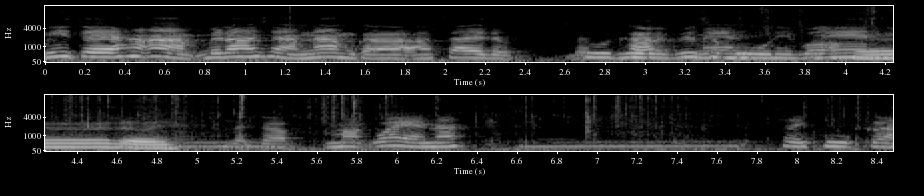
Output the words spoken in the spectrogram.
มีแต่ห้าอาบเวลาสามน้ำก็เอาใส่แบบแบบดูคัดแบบคือสแม่นบู่นี่บ่แม่เอนอเลยแล้วก็มักไว้นะใส่คู่กัน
